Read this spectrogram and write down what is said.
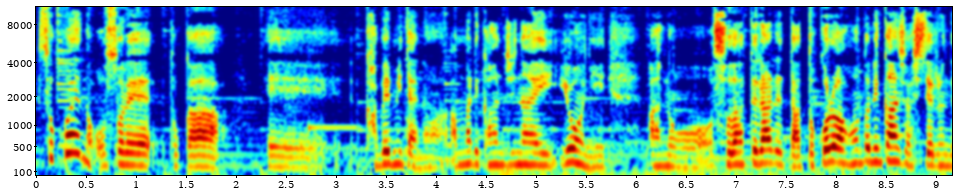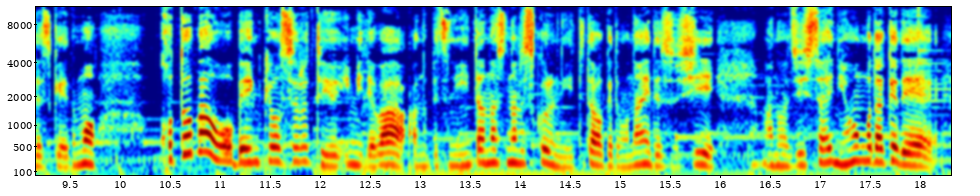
そこへの恐れとか、えー、壁みたいなのはあんまり感じないようにあの育てられたところは本当に感謝してるんですけれども言葉を勉強するという意味ではあの別にインターナショナルスクールに行ってたわけでもないですしあの実際日本語だけで、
